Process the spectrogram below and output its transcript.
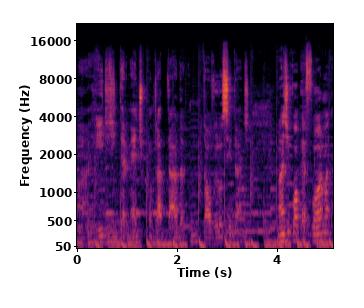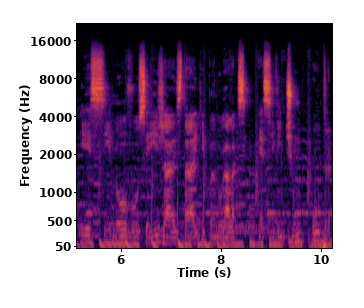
uma rede de internet contratada com tal velocidade. Mas de qualquer forma, esse novo CI já estará equipando o Galaxy S21 Ultra,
